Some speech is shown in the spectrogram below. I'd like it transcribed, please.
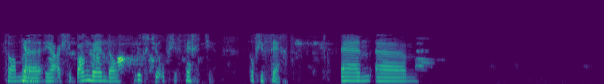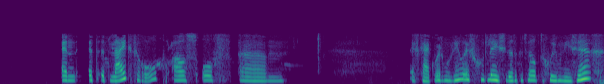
Van, ja. ja. als je bang bent, dan vlucht je of je vecht je. Of je vecht. En, um, en het, het lijkt erop alsof um, Even kijken hoor, ik moet heel even goed lezen dat ik het wel op de goede manier zeg.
